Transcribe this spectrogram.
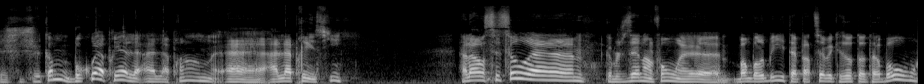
j'ai comme beaucoup appris à, l'apprendre, à l'apprécier. Alors, c'est ça, euh, comme je disais, dans le fond, euh, Bumblebee était parti avec les autres Autobots.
